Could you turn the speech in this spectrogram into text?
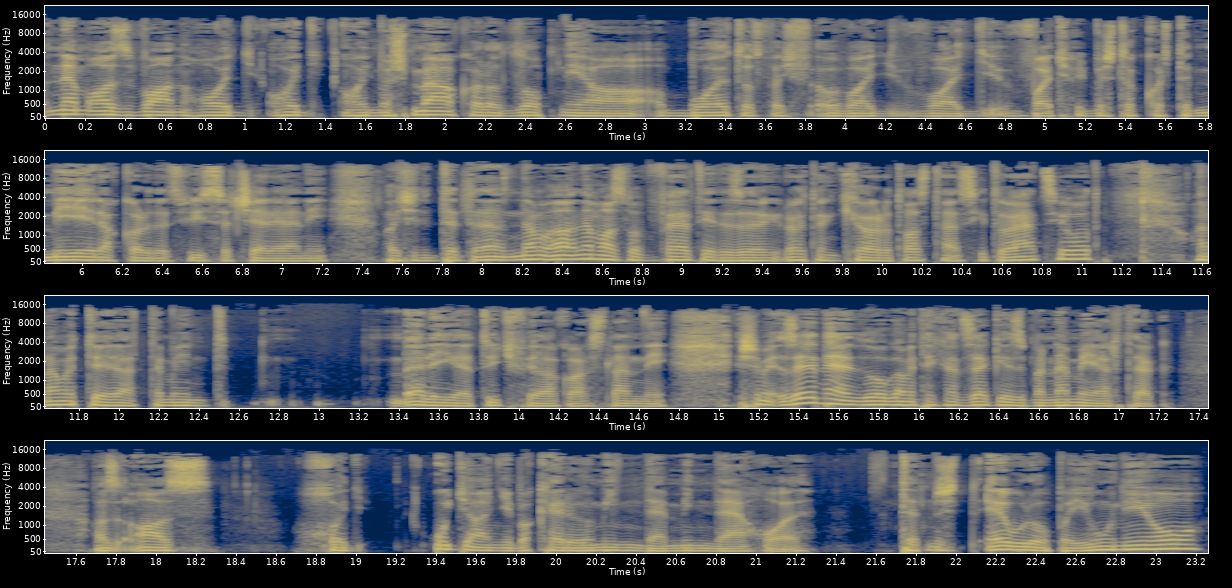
nem, az van, hogy, hogy, hogy most meg akarod lopni a, a boltot, vagy, vagy, vagy, vagy, hogy most akkor te miért akarod ezt visszacserélni, vagy tehát nem, nem az van feltételező, hogy rögtön ki akarod használni a szituációt, hanem hogy tényleg te, mint elégett ügyfél akarsz lenni. És az egyetlen dolog, amit az egészben nem értek, az az, hogy ugyannyiba kerül minden mindenhol. Tehát most Európai Unió,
